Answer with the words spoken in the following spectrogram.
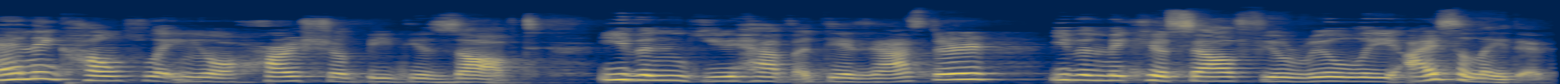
Any conflict in your heart should be dissolved. Even you have a disaster, even make yourself feel really isolated.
